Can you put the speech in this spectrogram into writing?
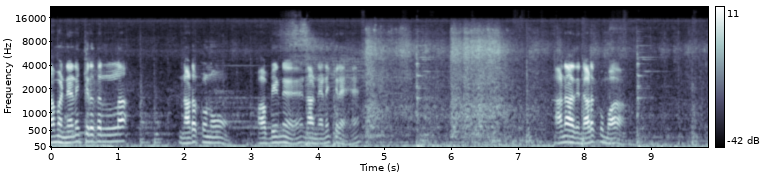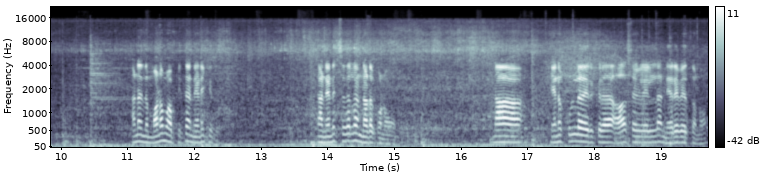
நம்ம நினைக்கிறதெல்லாம் நடக்கணும் அப்படின்னு நான் நினைக்கிறேன். ஆனால் அது நடக்குமா? ஆனால் இந்த மனம் அப்படி தான் நினைக்குது. நான் நினச்சதெல்லாம் நடக்கணும். நான் எனக்குள்ளே இருக்கிற ஆசைகள் எல்லாம் நிறைவேற்றணும்.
